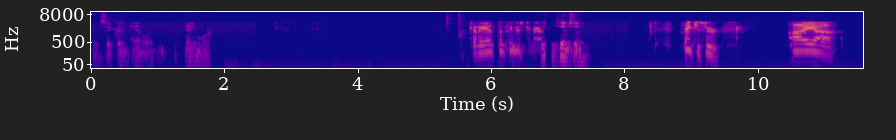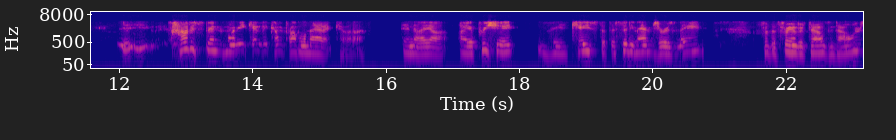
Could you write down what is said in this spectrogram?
because they couldn't handle it anymore Can I add something, Mr. Mayor? Mr. Simpson. Thank you, sir. I uh, how to spend money can become problematic, uh, and I uh, I appreciate the case that the city manager has made for the three hundred thousand dollars.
